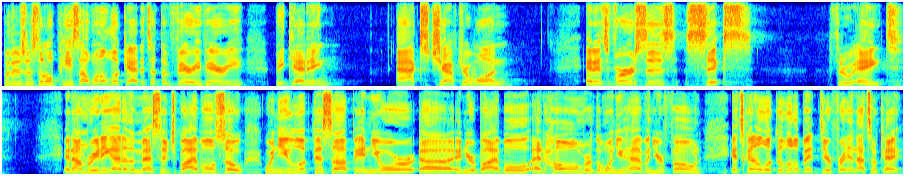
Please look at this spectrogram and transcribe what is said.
But there's this little piece I want to look at. It's at the very, very beginning, Acts chapter 1, and it's verses 6 through 8. And I'm reading out of the Message Bible, so when you look this up in your uh, in your Bible at home or the one you have in your phone, it's going to look a little bit different, and that's okay.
